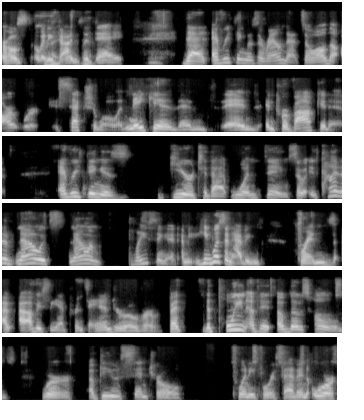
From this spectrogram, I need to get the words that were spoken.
girls so many right, times right. a day that everything was around that. So all the artwork is sexual and naked and and and provocative. Everything is geared to that one thing. So it kind of now it's now I'm placing it. I mean, he wasn't having friends. I, obviously, had Prince Andrew over, but the point of it of those homes were abuse central 24 7 or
